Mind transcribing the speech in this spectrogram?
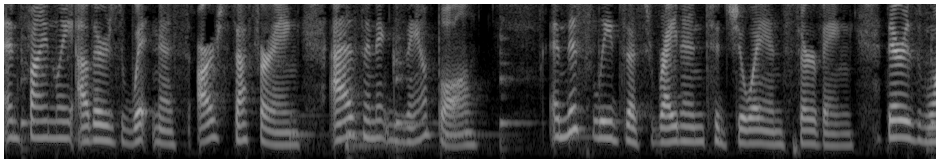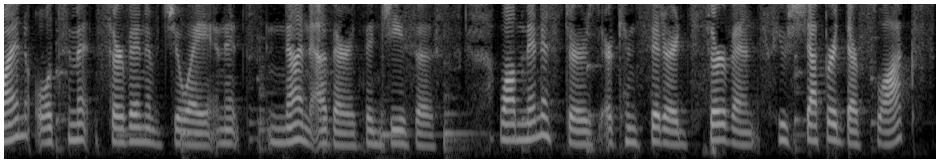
And finally, others witness our suffering as an example. And this leads us right into joy in serving. There is one ultimate servant of joy, and it's none other than Jesus. While ministers are considered servants who shepherd their flocks,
